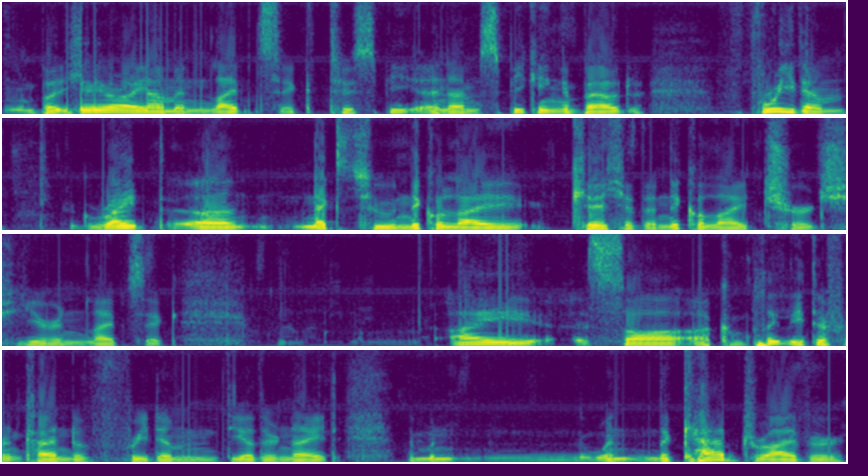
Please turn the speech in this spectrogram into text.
but here I am in Leipzig to speak, and I'm speaking about freedom right uh, next to Nikolai Kirche, the Nikolai Church here in Leipzig. I saw a completely different kind of freedom the other night. When, when the cab driver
